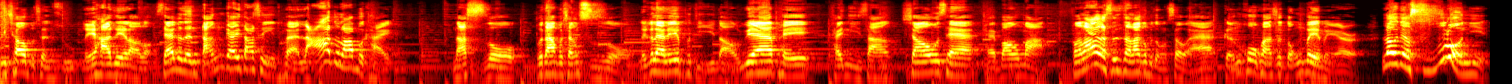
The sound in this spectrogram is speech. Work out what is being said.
不巧不成书，那下热闹了，三个人当街打成一团，拉都拉不开。那是哦，不打不相识哦。那个男的也不地道，原配开尼桑，小三开宝马，放哪个身上哪个不动手哎？更何况是东北妹儿，老娘撕了你！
